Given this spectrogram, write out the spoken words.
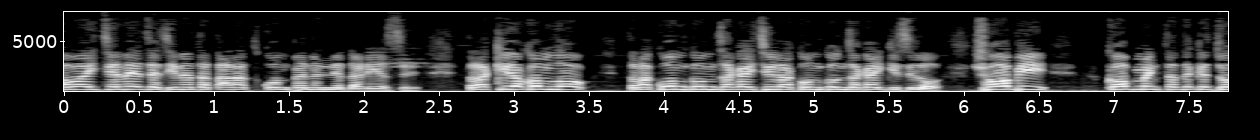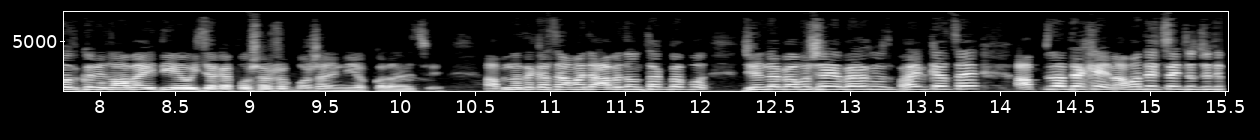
সবাই চেনে যে জিনেদা তারা কোন প্যানেল নিয়ে দাঁড়িয়েছে। তারা কি রকম লোক? তারা কোন কোন জায়গায় ছিল কোন কোন জায়গায় গেছিল সবই গভর্নমেন্ট তাদেরকে জোর করে লাভাই দিয়ে ওই জায়গায় প্রশাসক বসায় নিয়োগ করা হয়েছে। আপনাদের কাছে আমাদের আবেদন থাকবে, জেনারেল ব্যবসায়ী ভাইয়ের কাছে আপনারা দেখেন, আমাদের চাইতে যদি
